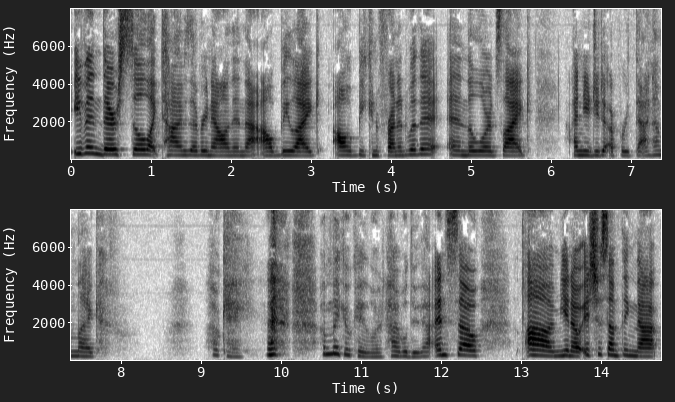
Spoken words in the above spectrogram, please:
even there's still like times every now and then that I'll be like, I'll be confronted with it, and the Lord's like, I need you to uproot that. And I'm like, okay. I'm like, okay, Lord, I will do that. And so, um, you know, it's just something that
